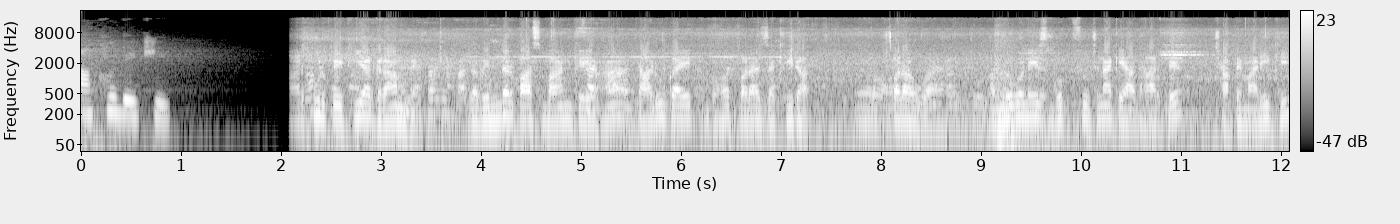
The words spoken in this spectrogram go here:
आँखों देखी। हारपुर पेठिया ग्राम में रविंदर पासवान के यहाँ दारू का एक बहुत बड़ा जखीरा पड़ा हुआ है। हम लोगों ने इस गुप्त सूचना के आधार पे छापेमारी की।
